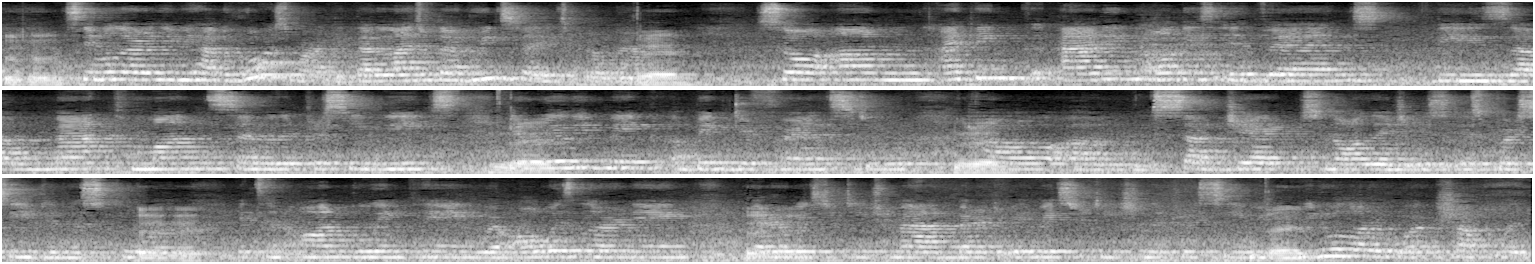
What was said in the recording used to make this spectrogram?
Mhm. Similarly, we have a growers market that aligns with our green studies program. Right. So um, I think adding all these events, these um, math months and literacy weeks can really make a big difference to Right. how subject knowledge is, is perceived in the school. Mhm. It's an ongoing thing. We're always learning better Mhm. ways to teach math, better ways to teach literacy. We, Right. we do a lot of workshop with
